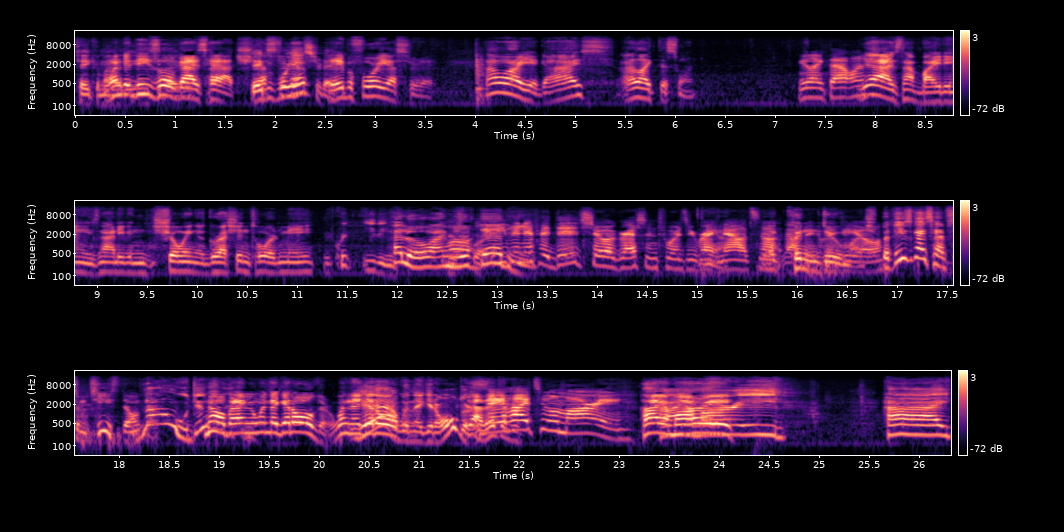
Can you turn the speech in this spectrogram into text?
Take them out. When of the did these little incubator. guys hatch? Day before yesterday. Day before yesterday. How are you guys? I like this one. You like that one? Yeah, he's not biting. He's not even showing aggression toward me. Quit eating. Hello, I'm Well, your daddy. even if it did show aggression towards you right Yeah. now, it's not it that couldn't big do of a deal. much. But these guys have some teeth, don't they? No, dude. No, but I mean when they get older. When they yeah, get older. when they get older. Yeah, they Say can- hi to Amari. Hi, Amari. Amari. Hi.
